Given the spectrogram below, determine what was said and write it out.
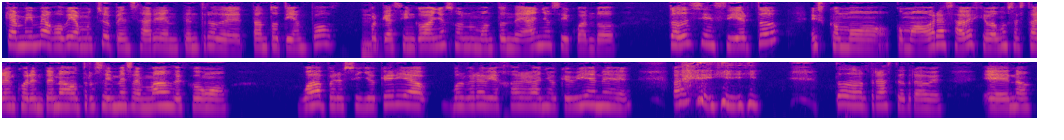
que a mí me agobia mucho pensar en dentro de tanto tiempo, mm. porque cinco años son un montón de años y cuando todo es incierto, es como, como ahora, ¿sabes? Que vamos a estar en cuarentena otros seis meses más, es como, guau, pero si yo quería volver a viajar el año que viene, ay, todo al traste otra vez. Eh, no,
